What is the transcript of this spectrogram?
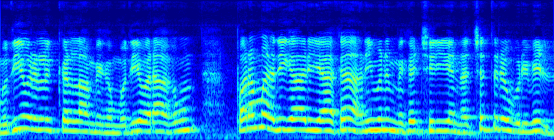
முதியவர்களுக்கெல்லாம் மிக முதியவராகவும் பரம அதிகாரியாக அணிவனும் மிகச்சிறிய நட்சத்திர உருவில்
